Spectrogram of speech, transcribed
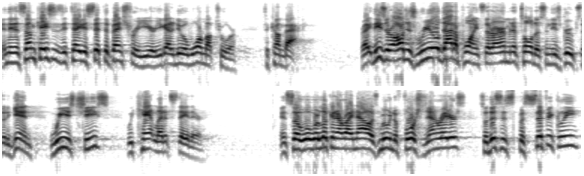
And then in some cases, they tell you to sit the bench for a year. You got to do a warm-up tour to come back. Right? These are all just real data points that our airmen have told us in these groups that, again, we as chiefs, we can't let it stay there. And so what we're looking at right now is moving to force generators. So this is specifically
